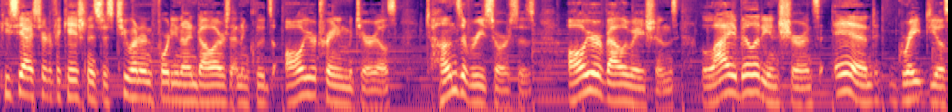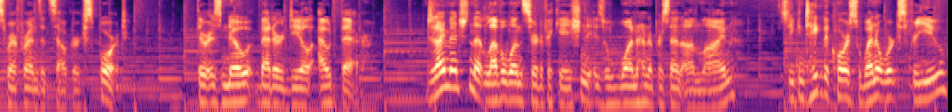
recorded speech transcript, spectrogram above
PCI certification is just $249 and includes all your training materials, tons of resources, all your evaluations, liability insurance, and great deals from our friends at Selkirk Sport. There is no better deal out there. Did I mention that level 1 certification is 100% online? So you can take the course when it works for you,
